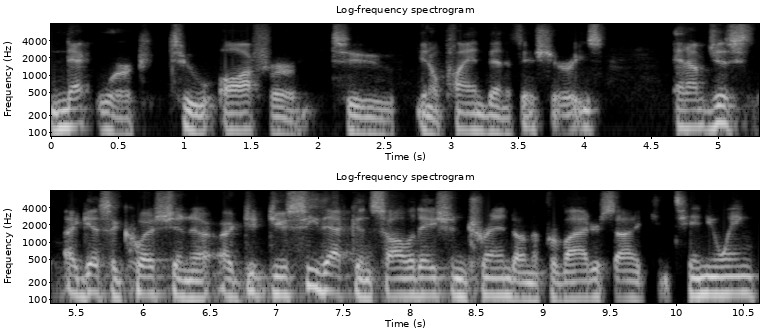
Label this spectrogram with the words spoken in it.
network to offer to you know plan beneficiaries. And I'm just, I guess, a question: uh, do, do you see that consolidation trend on the provider side continuing?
